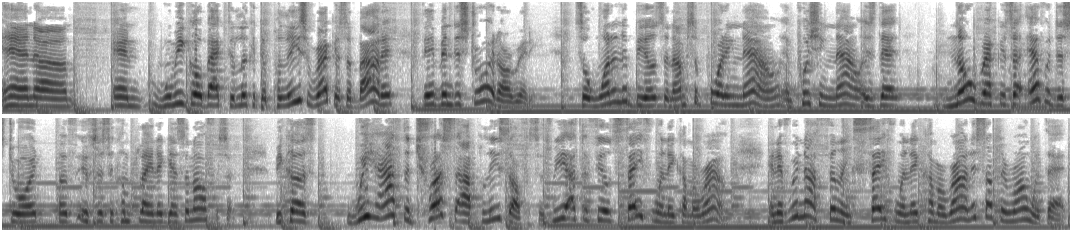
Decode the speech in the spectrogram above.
And um, and when we go back to look at the police records about it, they've been destroyed already. So one of the bills that I'm supporting now and pushing now is that no records are ever destroyed if, if there's a complaint against an officer. Because we have to trust our police officers. We have to feel safe when they come around. And if we're not feeling safe when they come around, there's something wrong with that.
